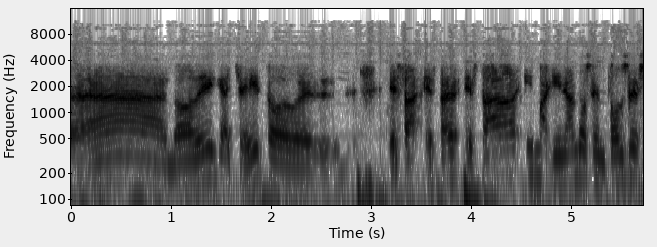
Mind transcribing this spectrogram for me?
Ah, no diga, Cheito, eh, está, está, está imaginándose entonces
